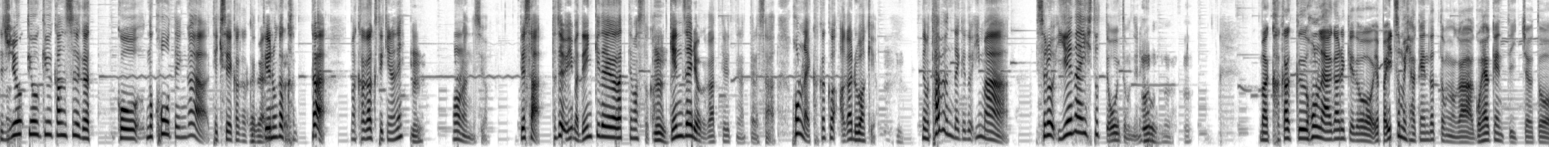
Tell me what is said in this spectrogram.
で需要供給関数がこうの交点が適正価格っていうのがかが、まあ、科学的なね、うんものなんですよ。でさ例えば今電気代が上がってますとか、うん原材料が上がってるってなったらさ本来価格は上がるわけよ。うんでも多分だけど今それを言えない人って多いと思うんだよね、うんうんうん。まあ価格本来上がるけどやっぱいつも100円だったものが500円って言っちゃうあと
